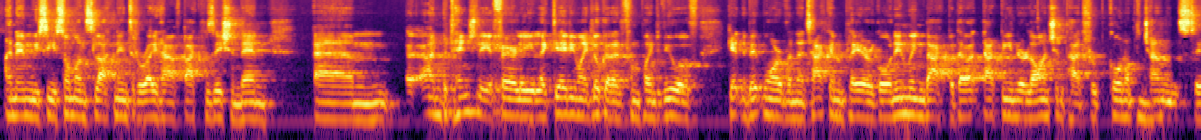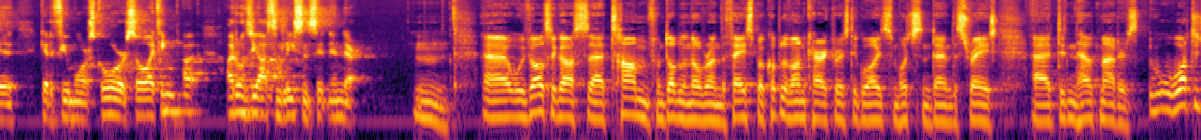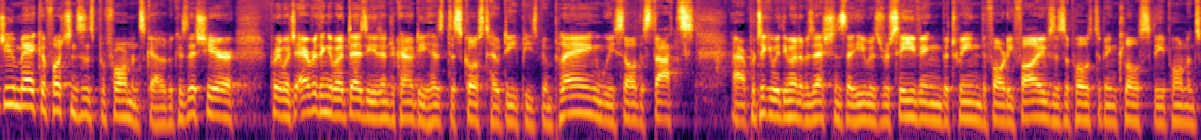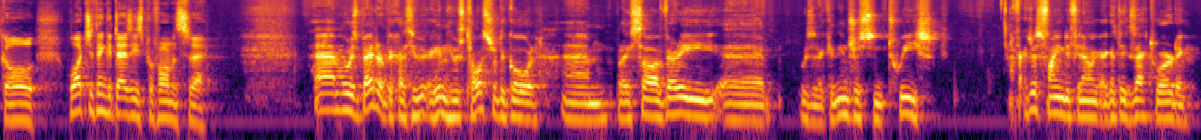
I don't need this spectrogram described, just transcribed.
And then we see someone slotting into the right half back position then um, and potentially a fairly like Davy might look at it from point of view of getting a bit more of an attacking player going in wing back, but that, that being their launching pad for going up the channels to get a few more scores. So I think uh, I don't see Austin Gleeson sitting in there. Mm. Uh, we've also got uh, Tom from Dublin over on the Facebook. A couple of uncharacteristic wides from Hutchinson down the straight uh, didn't help matters. What did you make of Hutchinson's performance, Kel? Because this year, pretty much everything about Dessie at Intercounty has discussed how deep he's been playing. We saw the stats, uh, particularly with the amount of possessions that he was receiving between the 45s as opposed to being close to the opponent's goal. What do you think of Dessie's performance today? Um, it was better because he, again he was closer to goal. Um, but I saw a very uh, was like an interesting tweet if I just find if you know, I get the exact wording.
